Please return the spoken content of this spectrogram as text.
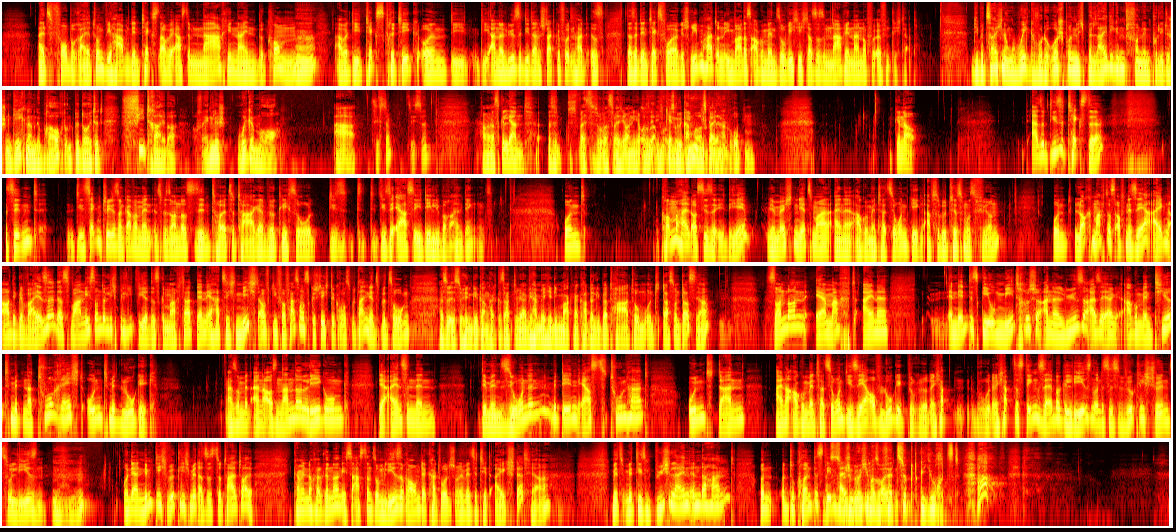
als Vorbereitung. Wir haben den Text aber erst im Nachhinein bekommen. Aha. Aber die Textkritik und die, die Analyse, die dann stattgefunden hat, ist, dass er den Text vorher geschrieben hat und ihm war das Argument so wichtig, dass er es im Nachhinein noch veröffentlicht hat. Die Bezeichnung Whig wurde ursprünglich beleidigend von den politischen Gegnern gebraucht und bedeutet Viehtreiber, auf Englisch Whigamore. Ah, siehst du? Siehst du? Haben wir was gelernt. Also, das weißt du, sowas weiß ich auch nicht. aus. So- ich kenne so nur die, die beiden gelernt. Gruppen. Genau. Also diese Texte sind, die Second Treatise on Government insbesondere, sind heutzutage wirklich so diese, die- diese erste Idee liberalen Denkens. Und kommen halt aus dieser Idee, wir möchten jetzt mal eine Argumentation gegen Absolutismus führen. Und Locke macht das auf eine sehr eigenartige Weise. Das war nicht sonderlich beliebt, wie er das gemacht hat, denn er hat sich nicht auf die Verfassungsgeschichte Großbritanniens bezogen. Also ist so hingegangen, hat gesagt, ja, wir haben ja hier die Magna Carta Libertatum und das und das, ja. Sondern er macht eine, er nennt es geometrische Analyse, also er argumentiert mit Naturrecht und mit Logik. Also mit einer Auseinanderlegung der einzelnen Dimensionen, mit denen er es zu tun hat und dann einer Argumentation, die sehr auf Logik berührt. Und ich habe beruht. Und ich habe das Ding selber gelesen und es ist wirklich schön zu lesen. Und er nimmt dich wirklich mit. Also es ist total toll. Ich kann mich noch erinnern, ich saß dann so im Leseraum der Katholischen Universität Eichstätt, ja, mit, mit diesem Büchlein in der Hand und, und du konntest dem halt Zwischendurch wirklich immer so folgen. verzückt gejuchzt. Ah!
